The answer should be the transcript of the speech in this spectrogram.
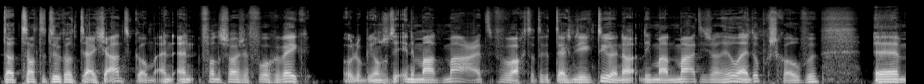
dat zat natuurlijk al een tijdje aan te komen. En, en Van der Sar zei vorige week, bij ons, in de maand maart verwacht dat er een technisch directeur. Nou, die maand maart is al heel eind opgeschoven. Ehm,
